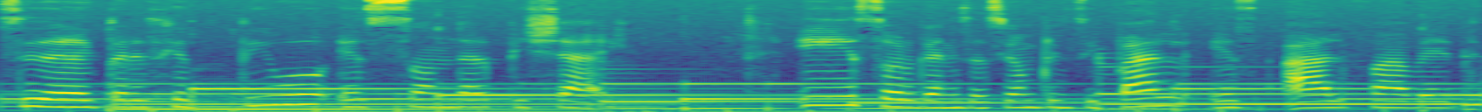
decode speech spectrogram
Su director ejecutivo es Sundar Pichai y su organización principal es Alphabet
